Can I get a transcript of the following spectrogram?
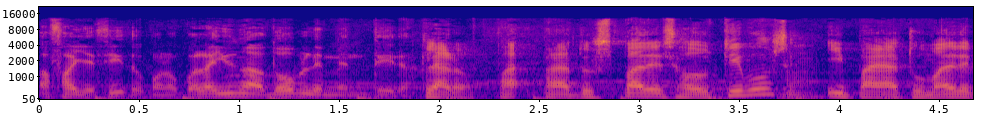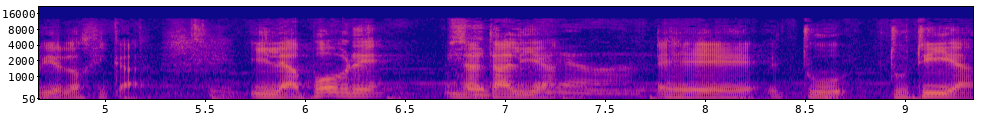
ha, fallecido, con lo cual hay una doble mentira. Claro, pa para tus padres adoptivos y para tu madre biológica. Sí. Y la pobre sí, Natalia. Pero... eh, tu, tu tía,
